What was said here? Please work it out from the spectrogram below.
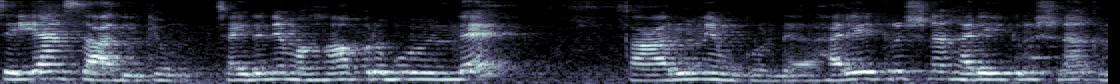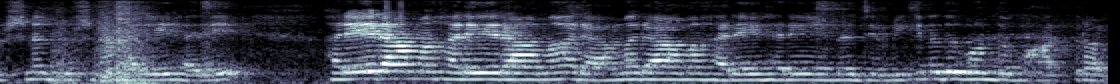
ചെയ്യാൻ സാധിക്കും. ചൈതന്യ മഹാപ്രഭുവിന്റെ കാരുണ്യം കൊണ്ട്. ഹരേ കൃഷ്ണ ഹരേ കൃഷ്ണ കൃഷ്ണ കൃഷ്ണ ഹരേ ഹരേ. ഹരേ രാമ ഹരേ രാമ രാമ രാമ ഹരേ ഹരേ എന്ന് ജപിക്കുന്നത് കൊണ്ട് മാത്രം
